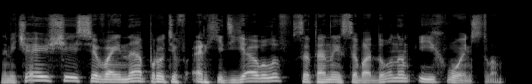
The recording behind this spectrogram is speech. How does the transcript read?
намечающаяся война против архидьяволов, сатаны с Абадоном и их воинством.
